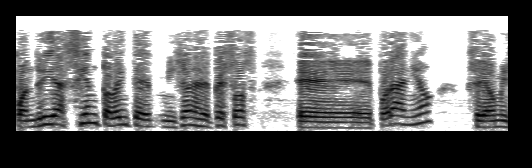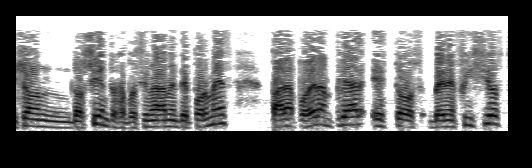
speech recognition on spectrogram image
pondría 120 millones de pesos eh, por año, sería un millón doscientos aproximadamente por mes, para poder ampliar estos beneficios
